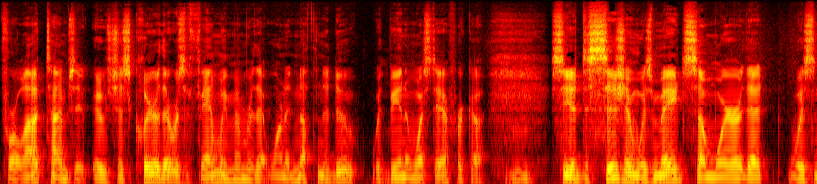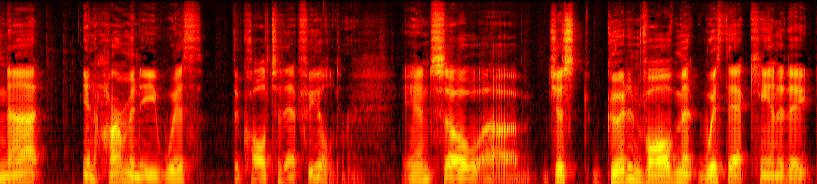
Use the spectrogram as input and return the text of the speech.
for a lot of times it, it, was just clear there was a family member that wanted nothing to do with being in West Africa. Mm. See, a decision was made somewhere that was not in harmony with the call to that field. Right. And so, uh, just good involvement with that candidate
